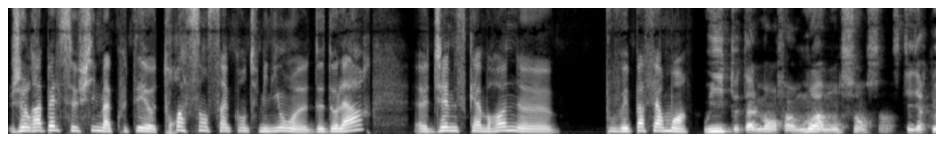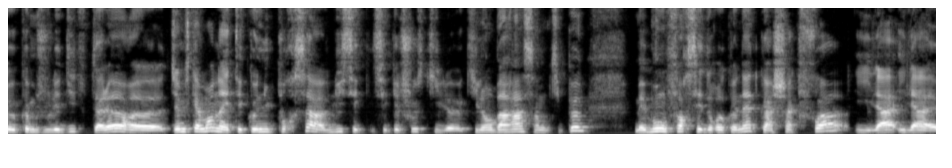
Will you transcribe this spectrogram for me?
Je le rappelle, ce film a coûté 350 millions de dollars. James Cameron pouvait pas faire moins. Oui, totalement. Enfin, moi, à mon sens. Hein. C'est-à-dire que, comme je vous l'ai dit tout à l'heure, euh, James Cameron a été connu pour ça. Lui, c'est quelque chose qui l'embarrasse un petit peu. Mais bon, force est de reconnaître qu'à chaque fois, il a, a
